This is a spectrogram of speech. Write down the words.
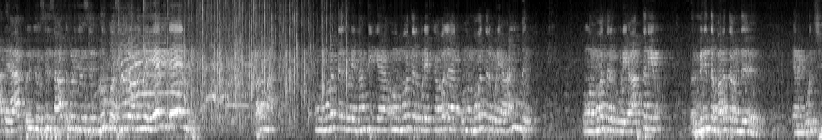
அது ஆப்பிள் ஜூஸ் சாத்துக்குடி ஜூஸ் குளுக்கோஸ் மாதிரி உடம்புல ஏறிட்டே இருந்துச்சு. பலமா. உங்க முகத்தில் இருக்கக்கூடிய நம்பிக்கை உங்க முகத்தில் இருக்கக்கூடிய கவலை உங்க முகத்தில் இருக்கக்கூடிய அன்பு உங்க முகத்தில் இருக்கக்கூடிய அத்தனையும் ஒரு மிகுந்த பலத்தை வந்து எனக்கு கொடுச்சு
